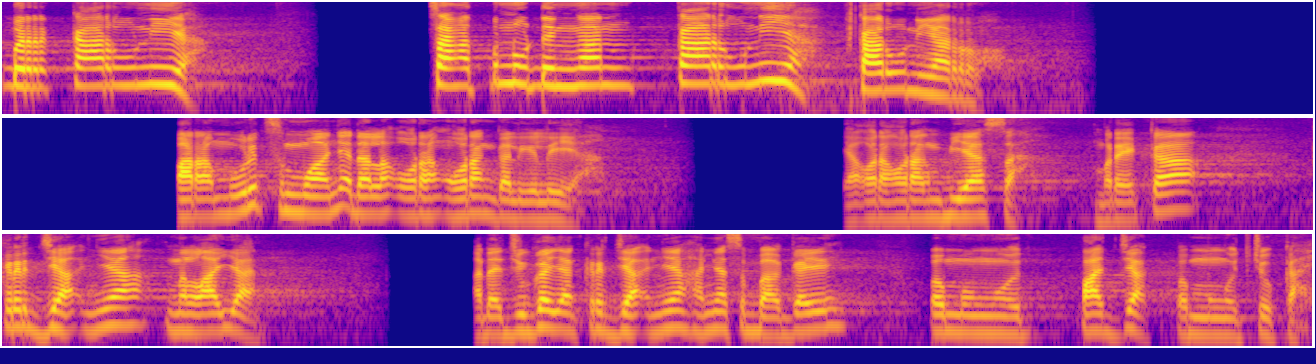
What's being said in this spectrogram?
berkarunia. Sangat penuh dengan karunia, karunia roh. Para murid semuanya adalah orang-orang Galilea. Ya, orang-orang biasa. Mereka kerjanya nelayan. Ada juga yang kerjanya hanya sebagai pemungut pajak, pemungut cukai.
